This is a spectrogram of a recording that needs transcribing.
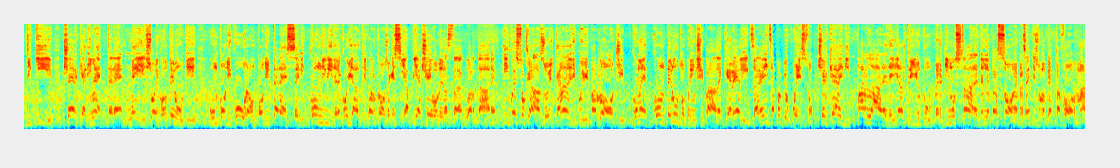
di chi cerca di mettere nei suoi contenuti un po' di cura, un po' di interesse, di condividere con gli altri qualcosa che sia piacevole da stare a guardare. In questo caso il canale di cui vi parlo oggi, come contenuto principale che realizza, realizza proprio questo — cercare di parlare degli altri youtuber, di mostrare delle persone presenti sulla piattaforma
